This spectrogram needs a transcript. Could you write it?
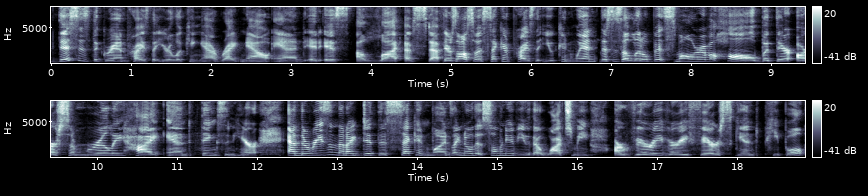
This is the grand prize that you're looking at right now. And it is a lot of stuff. There's also a second prize that you can win. This is a little bit smaller of a haul, but there are some really high-end things in here. And the reason that I did this second one is I know that so many of you that watch me are very, very fair-skinned people.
